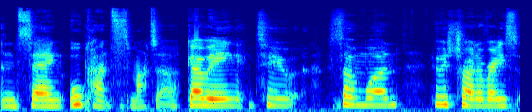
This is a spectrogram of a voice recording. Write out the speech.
and saying all cancers matter, going to someone who is trying to raise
